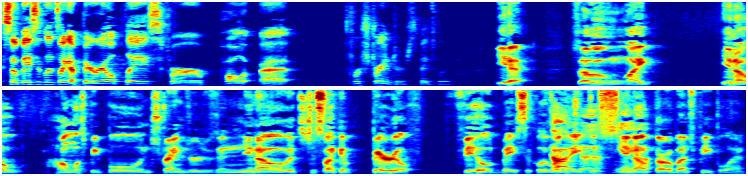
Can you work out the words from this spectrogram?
so basically, it's like a burial place for Paul, uh, for strangers, basically. Yeah. So like, you know, homeless people and strangers and you know, it's just like a burial field basically where they just, Yeah, you know, yeah. Mm-hmm. throw a bunch of people in.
